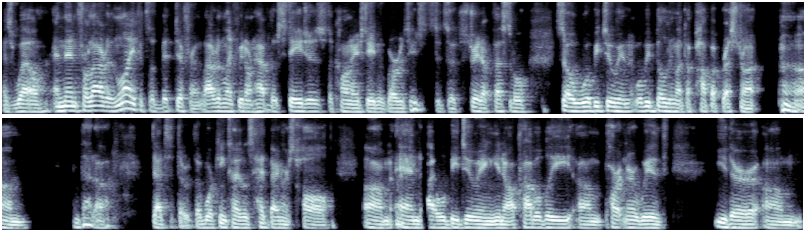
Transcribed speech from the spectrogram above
as well. And then for Louder Than Life, it's a bit different. Louder Than Life, we don't have those stages, the culinary stage, the bourbon stage. It's, it's a straight up festival. So we'll be doing, we'll be building like a pop up restaurant um, that uh, that's the, the working title is Headbangers Hall. Um, and I will be doing, you know, I'll probably um, partner with either um,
